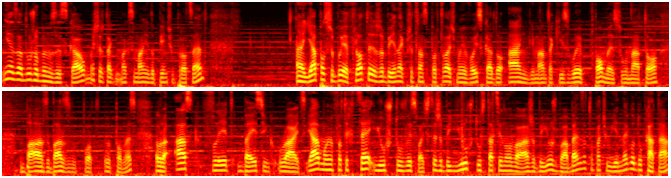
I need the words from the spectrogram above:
nie za dużo bym zyskał, myślę, że tak maksymalnie do 5%. Ja potrzebuję floty, żeby jednak przetransportować moje wojska do Anglii. Mam taki zły pomysł na to. Bardzo, bardzo zły pomysł. Dobra, Ask Fleet Basic Rights. Ja moją flotę chcę już tu wysłać. Chcę, żeby już tu stacjonowała, żeby już była. Będę to płacił jednego dukata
